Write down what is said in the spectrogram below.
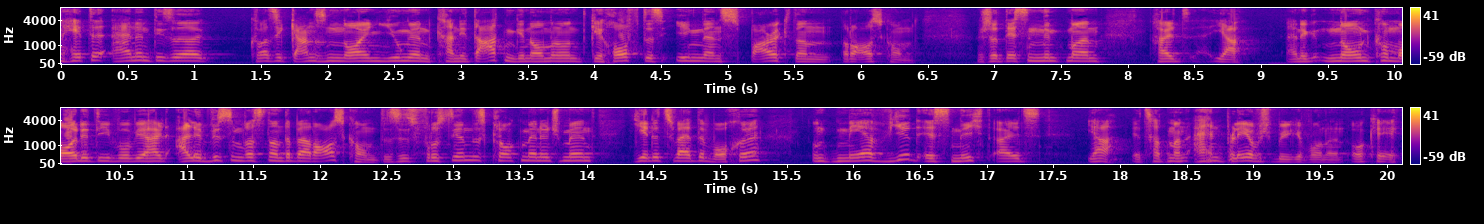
hätte einen dieser quasi ganz neuen jungen Kandidaten genommen und gehofft, dass irgendein Spark dann rauskommt. Und stattdessen nimmt man halt, ja, eine known Commodity, wo wir halt alle wissen, was dann dabei rauskommt. Das ist frustrierendes Clock-Management jede zweite Woche und mehr wird es nicht als, ja, jetzt hat man ein Playoff-Spiel gewonnen. Okay.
